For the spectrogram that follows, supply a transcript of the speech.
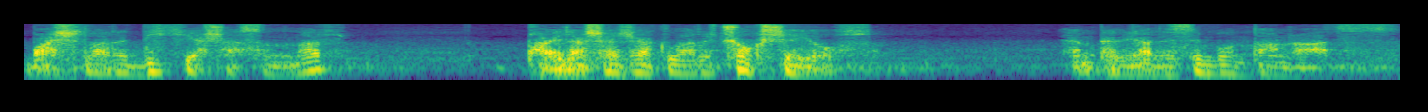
Başları dik yaşasınlar. Paylaşacakları çok şey olsun. Emperyalizm bundan rahatsız.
